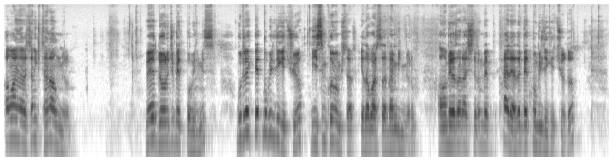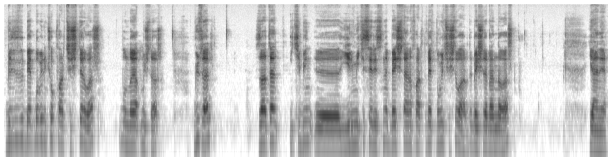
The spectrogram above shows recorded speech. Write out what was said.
Ama aynı araçtan iki tane almıyorum. Ve dördüncü Batmobile'imiz. Bu direkt Batmobile diye geçiyor. Bir isim koymamışlar. Ya da varsa da ben bilmiyorum. Ama biraz araştırdım ve her yerde Batmobile diye geçiyordu. Bildiğiniz Batmobile'in çok farklı çeşitleri var. Bunu da yapmışlar. Güzel. Zaten 2022 serisinde 5 tane farklı Batmobile çeşidi vardı. 5'i de bende var. Yani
